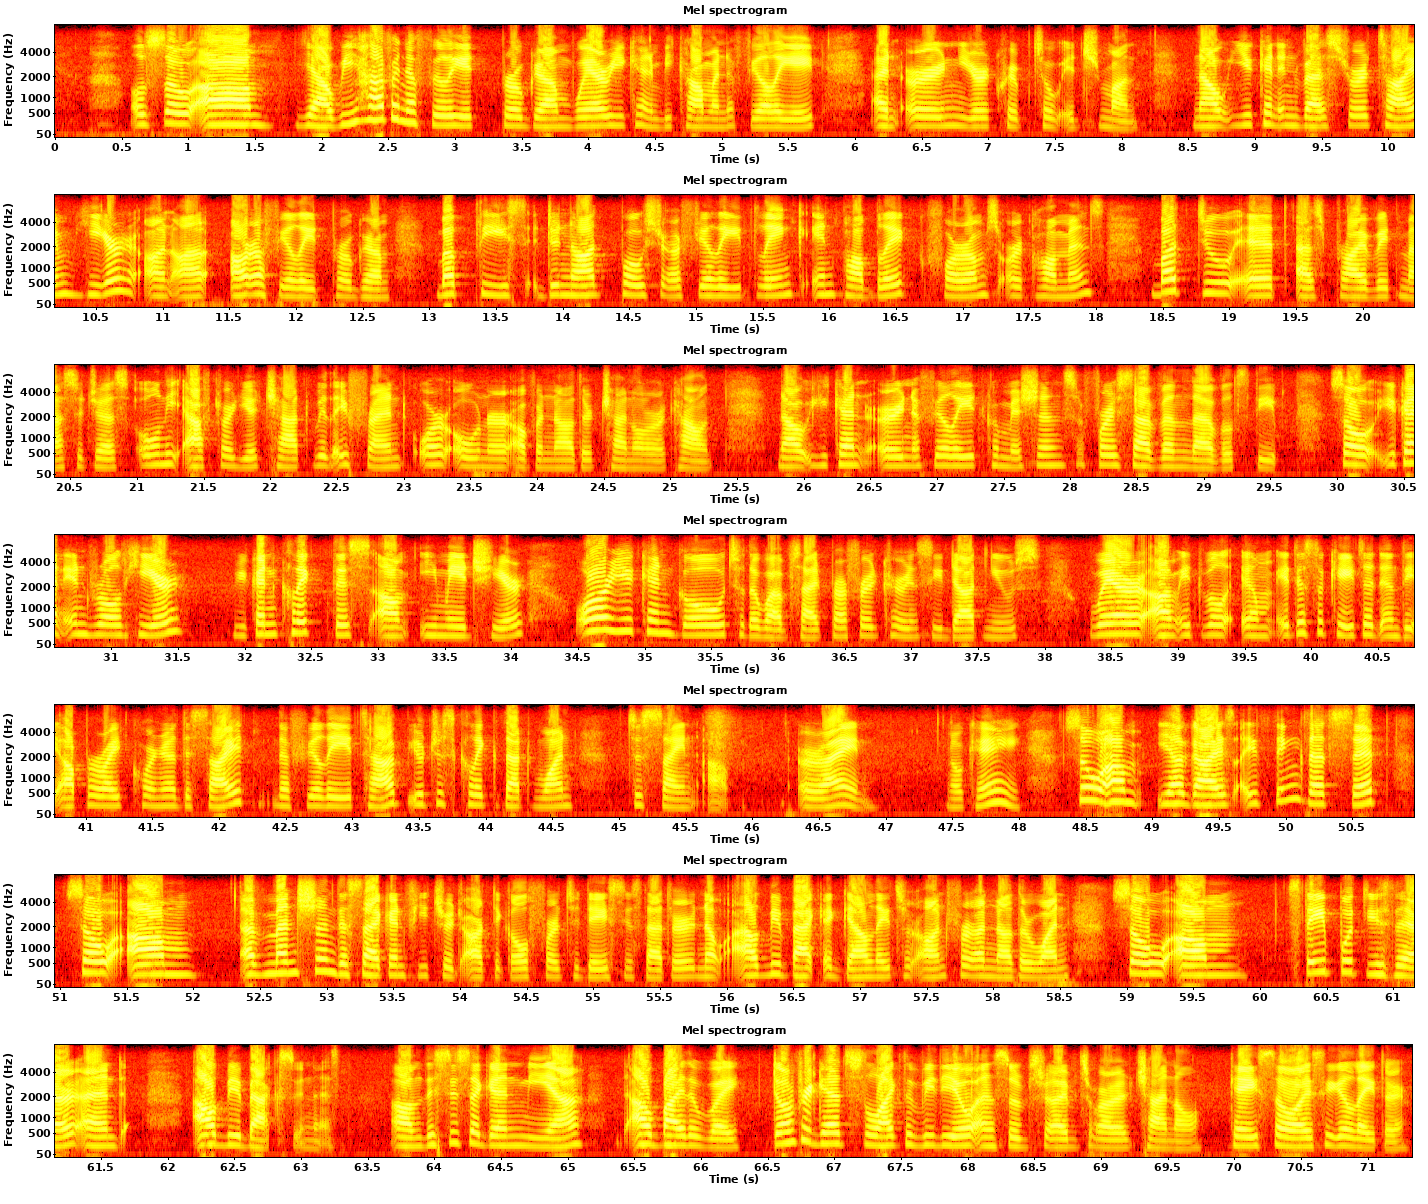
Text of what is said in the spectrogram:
Also, um, yeah, we have an affiliate program where you can become an affiliate and earn your crypto each month. Now, you can invest your time here on our, affiliate program, but please do not post your affiliate link in public forums or comments, but do it as private messages only after you chat with a friend or owner of another channel or account. Now, you can earn affiliate commissions for 7 levels deep. So, you can enroll here. You can click this um, image here, or you can go to the website preferredcurrency.news where um, it will um, it is located in the upper right corner of the site the affiliate tab you just click that one to sign up all right okay so um yeah guys i think that's it so um I've mentioned the second featured article for today's newsletter. Now I'll be back again later on for another one. So um, stay put you there, and I'll be back soonest. Um, this is again Mia. Oh, by the way, don't forget to like the video and subscribe to our channel. Okay, so I see you later.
